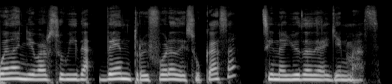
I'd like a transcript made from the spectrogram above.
puedan llevar su vida dentro y fuera de su casa sin ayuda de alguien más.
